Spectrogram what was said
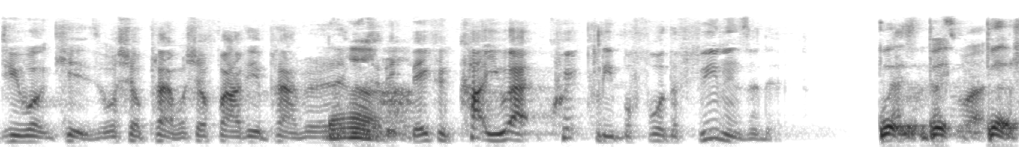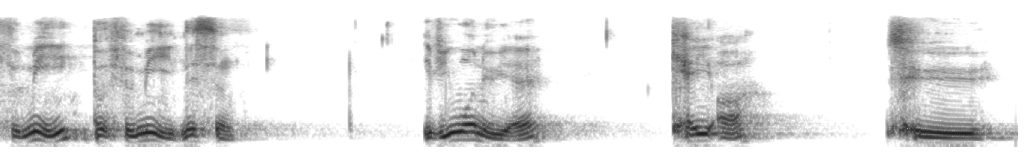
do you want kids what's your plan what's your five year plan so they, they could cut you out quickly before the feelings are there But That's- but that's right. but for me, but for me, listen. If you want to, yeah, cater to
